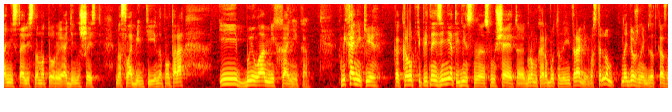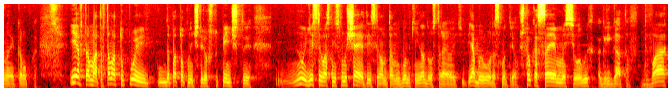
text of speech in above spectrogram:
они ставились на моторы 1.6, на слабенькие и на полтора. И была механика. К механике как коробки претензий нет. Единственное, смущает э, громкая работа на нейтрале. В остальном надежная безотказная коробка. И автомат. Автомат тупой, допотопный, четырехступенчатый. Ну, если вас не смущает, если вам там гонки не надо устраивать, я бы его рассмотрел. Что касаемо силовых агрегатов. 2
